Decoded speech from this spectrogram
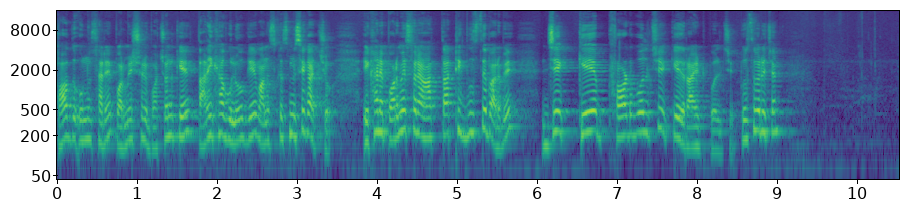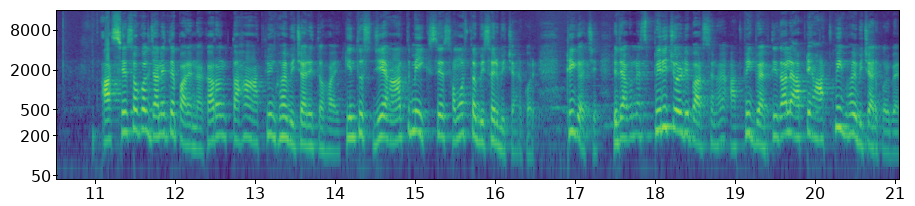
সদ অনুসারে পরমেশ্বরের বচনকে তারিখাগুলোকে মানুষকে তুমি শেখাচ্ছ। এখানে পরমেশ্বরের আত্মা ঠিক বুঝতে পারবে যে কে ফ্রড বলছে কে রাইট বলছে। বুঝতে পেরেছেন? আর সে সকল জানিতে পারে না, কারণ তাহা আত্মিকভাবে বিচারিত হয়। কিন্তু যে আত্মিক, সে সমস্ত বিষয়ের বিচার করে। ঠিক আছে? যদি আপনার স্পিরিচুয়ালিটি পার্সন হয়, আত্মিক ব্যক্তি, তাহলে আপনি আত্মিকভাবে বিচার করবেন।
